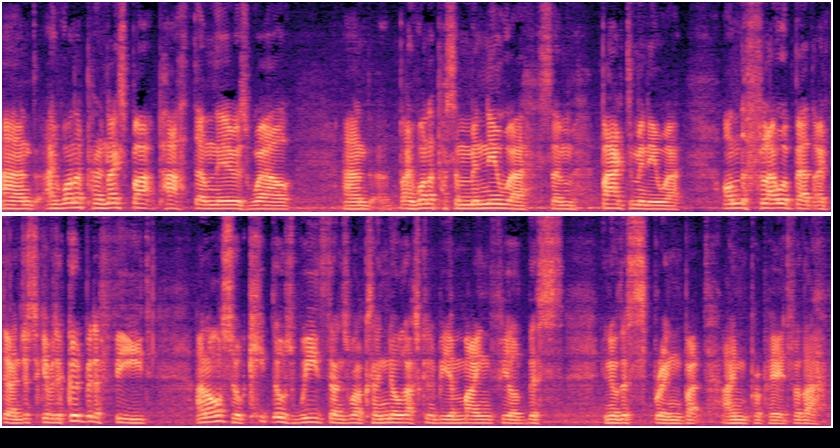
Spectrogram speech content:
And I want to put a nice bark path down there as well. And I want to put some manure, some bagged manure on the flower bed that I've done just to give it a good bit of feed and also keep those weeds down as well because I know that's going to be a minefield this you know this spring but I'm prepared for that.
